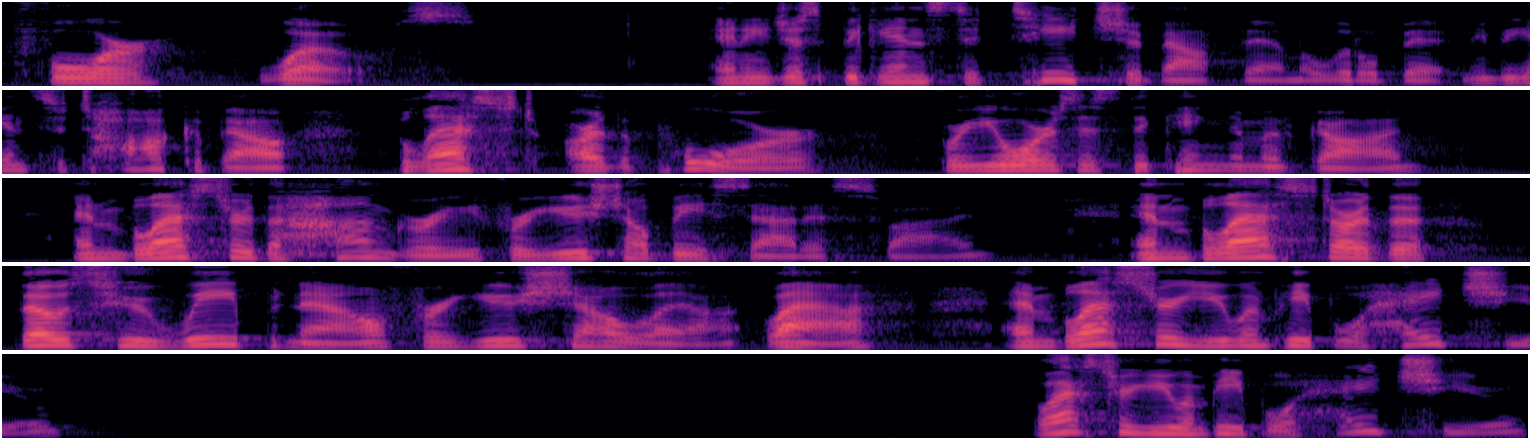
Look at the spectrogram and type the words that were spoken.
four woes. And he just begins to teach about them a little bit. And he begins to talk about blessed are the poor, for yours is the kingdom of God. And blessed are the hungry, for you shall be satisfied. And blessed are the those who weep now, for you shall laugh. And blessed are you when people hate you. Blessed are you when people hate you.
